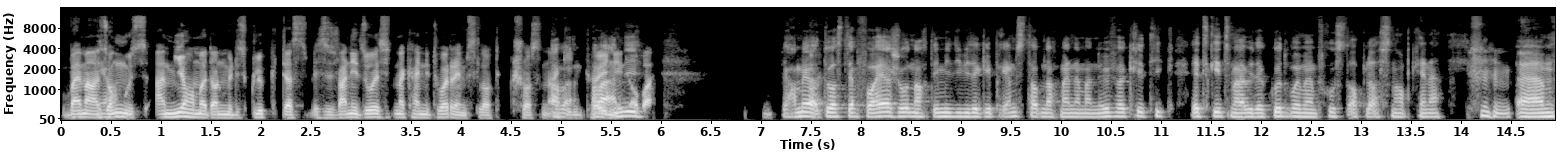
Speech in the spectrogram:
Wobei man auch ja. sagen muss, an mir haben wir dann mit das Glück, dass es war nicht so, als hätten wir keine Tore im Slot geschossen, aber, gegen Köln aber nicht. Aber wir haben ja, du hast ja vorher schon, nachdem ich die wieder gebremst habe, nach meiner Manöverkritik, jetzt geht es mir auch wieder gut, wo ich meinen Frust ablassen habe können. ähm,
